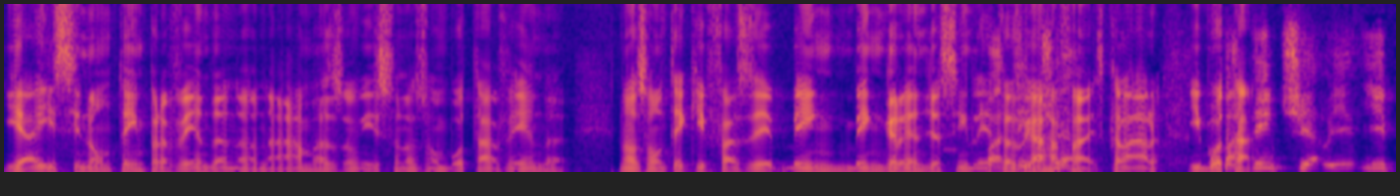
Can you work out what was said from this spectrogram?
E aí, se não tem para venda na, na Amazon, isso, nós vamos botar à venda. Nós vamos ter que fazer bem, bem grande, assim, letras Patentear. garrafais, claro. E botar, Patentear, e, e-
